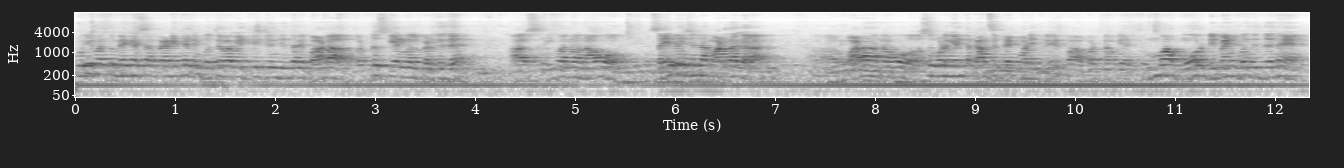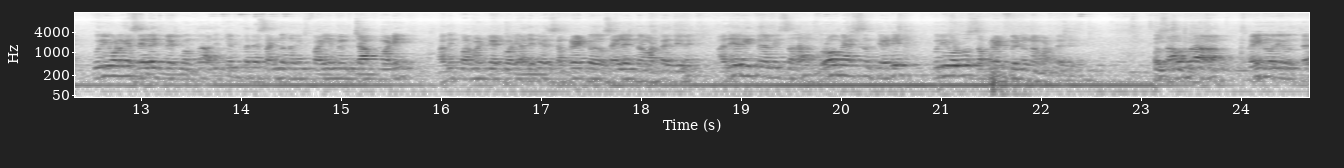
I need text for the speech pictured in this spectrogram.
ಕುರಿ ಮತ್ತು ಮೇಕೆ ಸಾಕಾಣಿಕೆ ನಿಮ್ಗೆ ಗೊತ್ತಿರುವಾಗ ಇತ್ತೀಚಿನ ದಿನದಲ್ಲಿ ಬಹಳ ದೊಡ್ಡ ಸ್ಕೇಲ್ನಲ್ಲಿ ಬೆಳೆದಿದೆ. ಇವನು ನಾವು ಸೈಲೇಜ್ ಎಲ್ಲ ಮಾಡಿದಾಗ ಬಹಳ ನಾವು ಹಸುಗಳಿಗೆ ಅಂತ ಕಾನ್ಸಂಟ್ರೇಟ್ ಮಾಡಿದ್ವಿ ಬಟ್ ನಮಗೆ ತುಂಬಾ ಮೋರ್ ಡಿಮ್ಯಾಂಡ್ ಬಂದಿದ್ದೇನೆ ಕುರಿಗಳಿಗೆ ಸೈಲೇಜ್ ಬೇಕು ಅಂತ. ಅದಕ್ಕೆ ಅದಕ್ಕಿಂತಲೇ ಸಣ್ಣದಾಗಿ ಫೈವ್ ಎಂ ಎಂ ಚಾಪ್ ಮಾಡಿ, ಅದಕ್ಕೆ ಪರ್ಮೆಂಟೇಟ್ ಮಾಡಿ, ಅದಕ್ಕೆ ಸಪ್ರೇಟ್ನ ಮಾಡ್ತಾ ಇದ್ದೀವಿ. ಅದೇ ರೀತಿಯಲ್ಲಿ ಸಹ ಗ್ರೋ ಮ್ಯಾಕ್ಸ್ ಅಂತ ಹೇಳಿ ಕುರಿಗಳಿಗೂ ಸಪರೇಟ್ ಫೀಡ್ ಅನ್ನ ಮಾಡ್ತಾ ಇದ್ದೀವಿ. ಸಾವಿರದ ಐನೂರು ಇರುತ್ತೆ.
